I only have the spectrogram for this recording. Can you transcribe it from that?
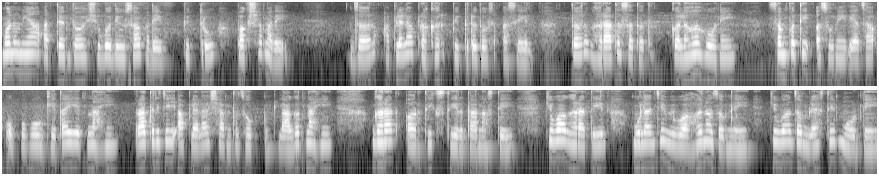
म्हणून या अत्यंत शुभ दिवसामध्ये पितृ पक्षामध्ये जर आपल्याला प्रखर पितृदोष असेल तर घरात सतत कलह होणे संपत्ती असूनही त्याचा उपभोग घेता येत नाही. रात्रीची आपल्याला शांत झोप लागत नाही. घरात आर्थिक स्थिरता नसते किंवा घरातील मुलांचे विवाह न जमणे किंवा जमल्यास ते मोडणे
